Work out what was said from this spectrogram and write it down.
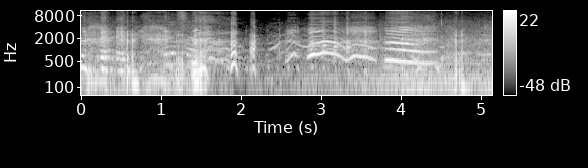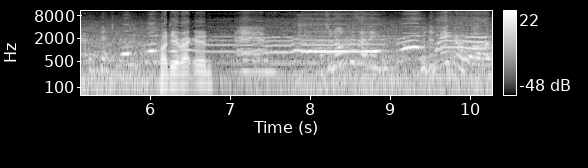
what do you reckon? Um, I don't know because I think with the bigger one,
